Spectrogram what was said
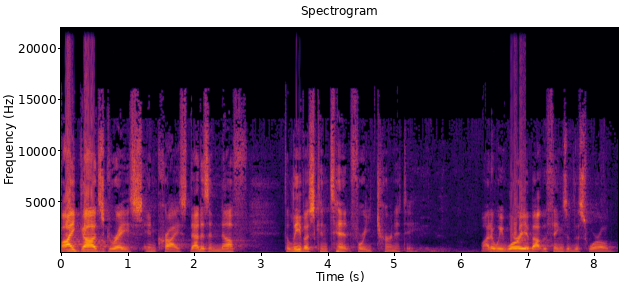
by God's grace in Christ, that is enough to leave us content for eternity. Why do we worry about the things of this world?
